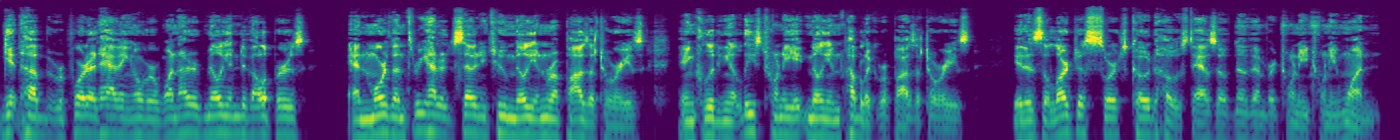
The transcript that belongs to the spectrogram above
GitHub reported having over 100 million developers and more than 372 million repositories, including at least 28 million public repositories. It is the largest source code host as of November 2021.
